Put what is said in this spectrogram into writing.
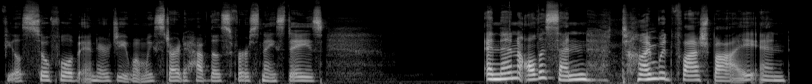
feel so full of energy when we start to have those first nice days. And then all of a sudden, time would flash by, and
